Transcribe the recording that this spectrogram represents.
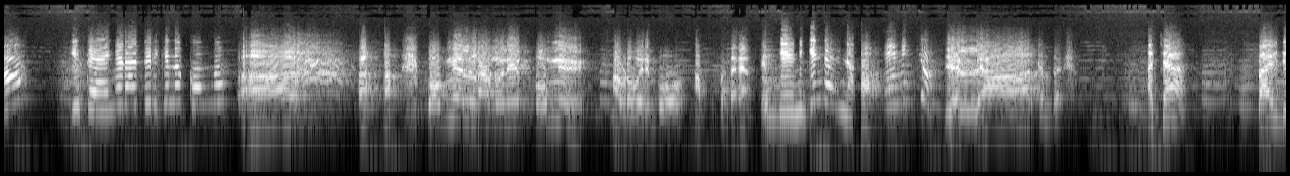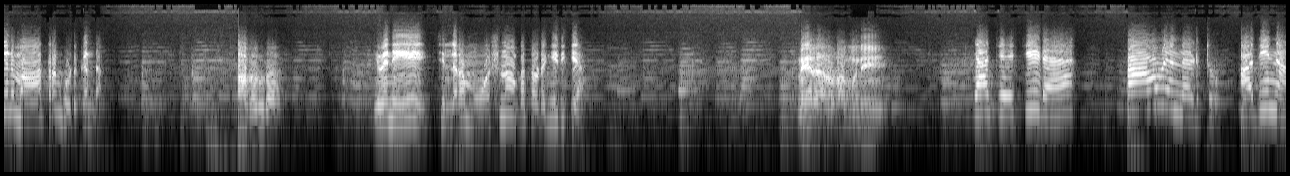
ആ ഈ തേങ്ങടാത്തിരിക്കുന്ന കൊമ്പ്. ആ, പൊങ്ങല്ലടാ മോനെ പൊങ്ങ് അവിടെ വരുമ്പോ അപ്പൂപ്പ തരാം. ഏ? എനിക്കും തരണം. എനിക്കും. എല്ലാവർക്കും തരാം. അച്ഛാ വൈദ്യന് മാത്രം കൊടുക്കണ്ട. അതെന്താ? ഇവനേ ചില്ലറ മോഷണമൊക്കെ തുടങ്ങിയിരിക്കുക നേരാണോടാ മോനെ? ഞാൻ ചേച്ചിയുടെ പാവെന്നെടുത്തു അതിനാ.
